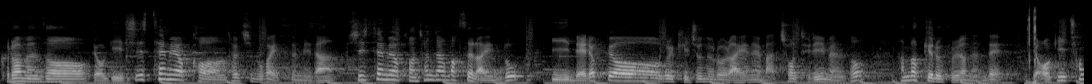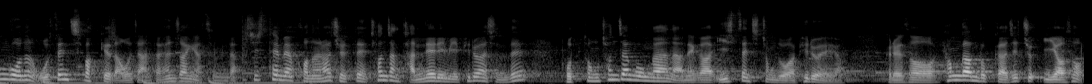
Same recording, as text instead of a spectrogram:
그러면서 여기 시스템 에어컨 설치부가 있습니다. 시스템 에어컨 천장 박스 라인도 이 내력벽을 기준으로 라인을 맞춰 드리면서 한 바퀴를 굴렸는데 여기 청고는 5cm밖에 나오지 않던 현장이었습니다. 시스템 에어컨을 하실 때 천장 단내림이 필요하신데 보통 천장 공간 안에가 20cm 정도가 필요해요. 그래서 현관부까지 쭉 이어서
